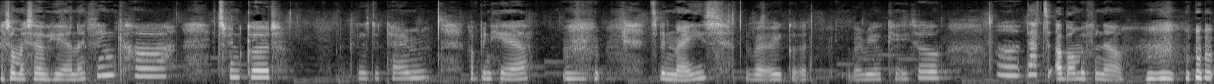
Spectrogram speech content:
I saw myself here and I think uh, it's been good. Least the time I've been here, it's been nice, very good, very okay. So uh, that's about me for now. 嗯哼哼哼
